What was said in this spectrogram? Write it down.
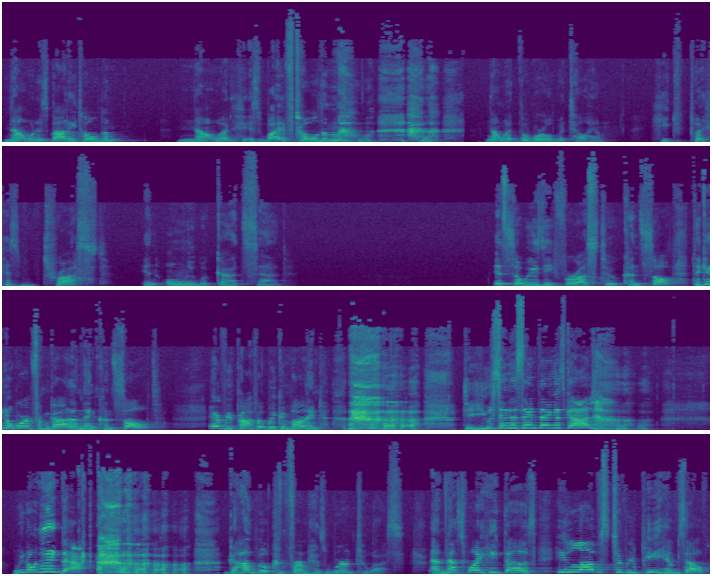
not what his body told him, not what his wife told him, not what the world would tell him. He put his trust in only what God said. It's so easy for us to consult, to get a word from God and then consult every prophet we can find. Do you say the same thing as God? we don't need that. God will confirm his word to us. And that's why he does. He loves to repeat himself.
